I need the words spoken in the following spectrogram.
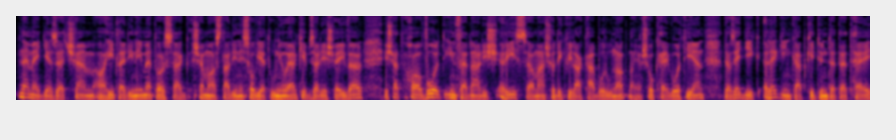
nem egyezett sem a hitleri Németország Oroszország, sem a sztálini Szovjetunió elképzeléseivel, és hát ha volt infernális része a második világháborúnak, nagyon sok hely volt ilyen, de az egyik leginkább kitüntetett hely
